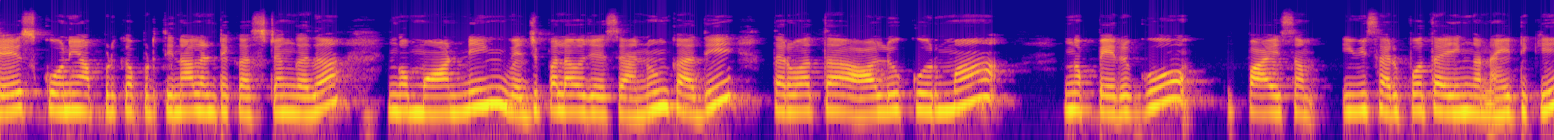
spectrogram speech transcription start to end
చేసుకొని అప్పటికప్పుడు తినాలంటే కష్టం కదా. ఇంకా మార్నింగ్ వెజ్ పలావ్ చేశాను. ఇంకా అది తర్వాత ఆలు కుర్మా ఇంకా పెరుగు పాయసం. ఇవి సరిపోతాయి ఇంకా నైట్కి.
